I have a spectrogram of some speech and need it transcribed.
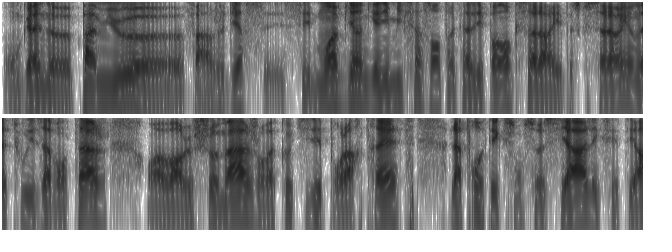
on gagne pas mieux. Enfin, je veux dire, c'est moins bien de gagner 1500 en tant qu'indépendant que salarié, parce que salarié on a tous les avantages. On va avoir le chômage, on va cotiser pour la retraite, la protection sociale, etc.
